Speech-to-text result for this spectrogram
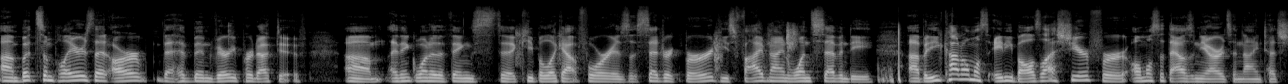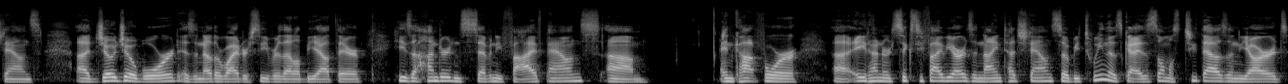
um, but some players that are that have been very productive. Um, I think one of the things to keep a lookout for is Cedric Byrd. He's 5'9", 170, uh, but he caught almost 80 balls last year for almost 1,000 yards and nine touchdowns. Uh, JoJo Ward is another wide receiver that'll be out there. He's 175 pounds. Um, and caught for uh, 865 yards and nine touchdowns. So between those guys, it's almost 2,000 yards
